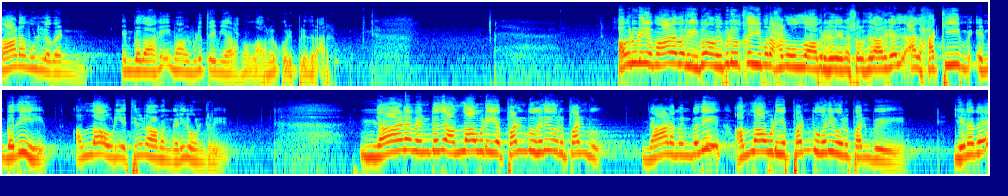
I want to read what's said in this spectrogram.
ஞானம் உள்ளவன் என்பதாக இமாம் இப்னு தைமியா அவர்கள் குறிப்பிடுகிறார்கள். அவருடைய மாணவர் இமாம் இப்னு கையம் ரஹமுல்லா அவர்கள் என்ன சொல்கிறார்கள்? அல் ஹக்கீம் என்பது அல்லாஹ்வுடைய திருநாமங்களில் ஒன்று. ஞானம் என்பது அல்லாவுடைய பண்புகளில் ஒரு பண்பு. ஞானம் என்பது அல்லாவுடைய பண்புகளில் ஒரு பண்பு. எனவே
